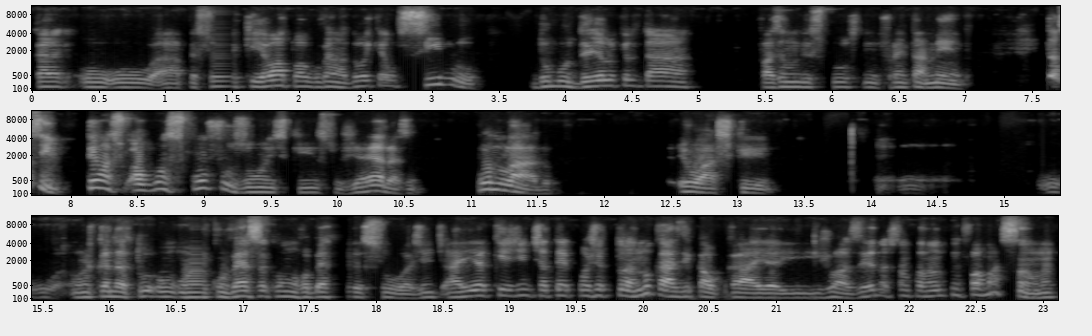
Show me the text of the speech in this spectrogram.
cara, o, o, a pessoa que é o atual governador, que é o símbolo do modelo que ele está fazendo um discurso de enfrentamento. Então, assim, tem umas, algumas confusões que isso gera. Assim, por um lado, eu acho que é, uma candidatura, uma conversa com o Roberto Pessoa, a gente, aí aqui a gente até conjecturando, no caso de Calcaia e Juazeiro, nós estamos falando com informação, né?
